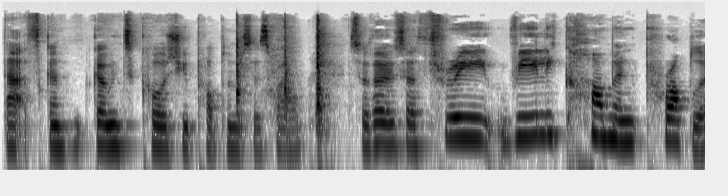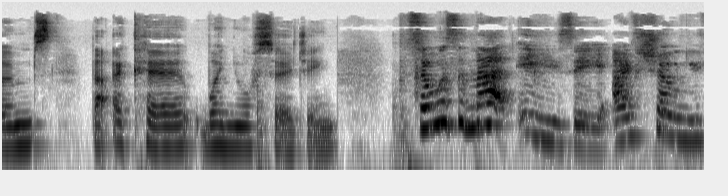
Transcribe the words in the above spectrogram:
that's going to cause you problems as well. So those are three really common problems that occur when you're serging. So wasn't that easy? I've shown you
